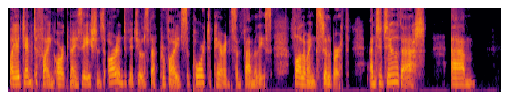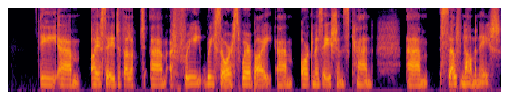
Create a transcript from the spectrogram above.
by identifying organisations or individuals that provide support to parents and families following stillbirth. And to do that, um, the um, ISA developed um, a free resource whereby um, organisations can um, self nominate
